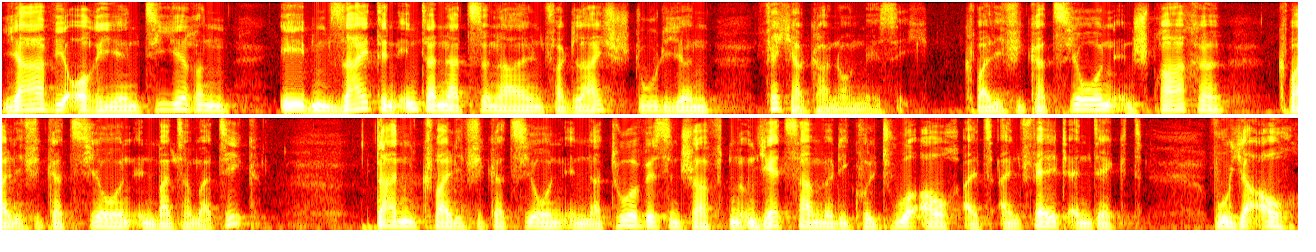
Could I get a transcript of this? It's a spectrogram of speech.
Ja, wir orientieren eben seit den internationalen Vergleichsstudien fächerkanonmäßig. Qualifikation in Sprache, Qualifikation in Mathematik dann Qualifikation in Naturwissenschaften und jetzt haben wir die Kultur auch als ein Feld entdeckt, wo ja auch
